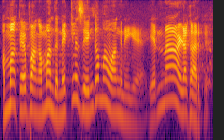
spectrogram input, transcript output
அம்மா கேட்பாங்க அம்மா அந்த நெக்லஸ் எங்கம்மா வாங்குனீங்க? என்ன அழகாக இருக்குது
